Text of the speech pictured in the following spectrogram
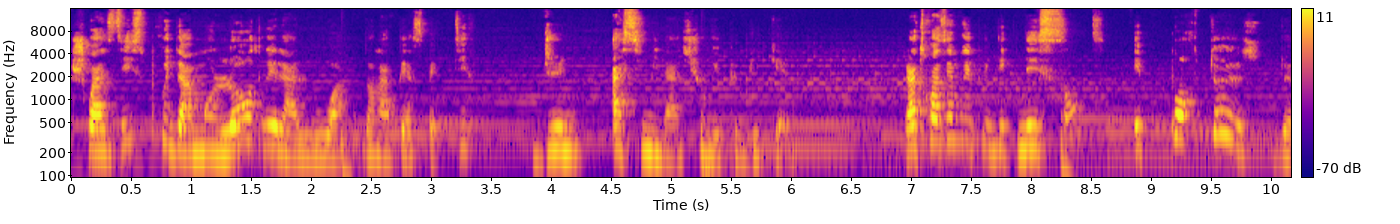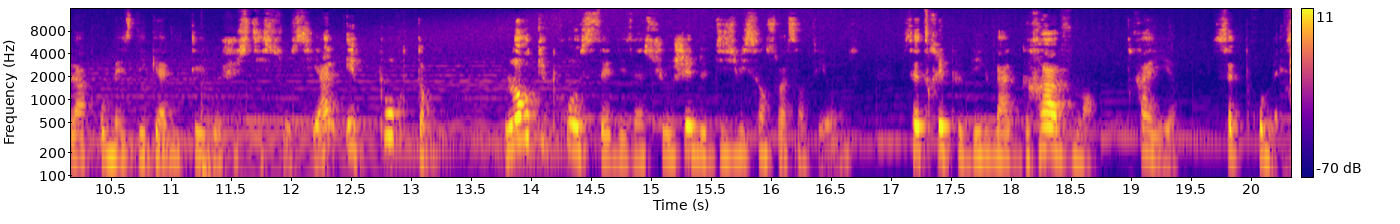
choisissent prudemment l'ordre et la loi dans la perspective d'une assimilation républicaine. La Troisième République naissante est porteuse de la promesse d'égalité et de justice sociale et pourtant, lors du procès des insurgés de 1871, cette République va gravement trahir cette promesse.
